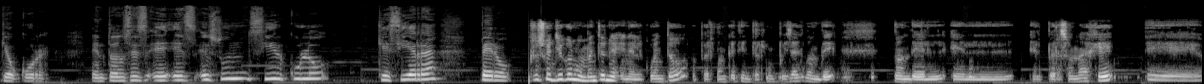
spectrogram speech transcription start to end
que ocurra. Entonces, e, es, es un círculo que cierra, pero. Incluso llega un momento en el, cuento, perdón que te interrumpa, Isaac, donde, donde el, personaje. Eh,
